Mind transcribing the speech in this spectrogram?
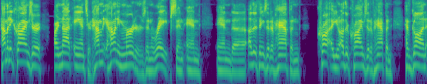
How many crimes are are not answered? How many how many murders and rapes and and and uh, other things that have happened you know other crimes that have happened have gone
